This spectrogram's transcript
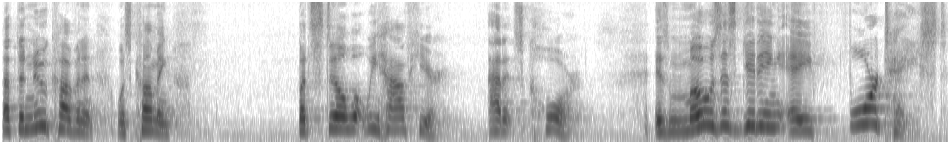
that the new covenant was coming. But still, what we have here at its core is Moses getting a foretaste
